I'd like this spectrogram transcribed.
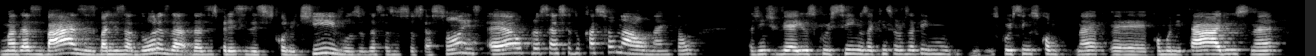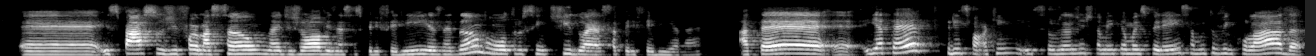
uma das bases balizadoras da, das experiências desses coletivos, dessas associações, é o processo educacional, né? Então, a gente vê aí os cursinhos, aqui em São José tem os cursinhos com, né, é, comunitários, né? É, espaços de formação né, de jovens nessas periferias, né, dando um outro sentido a essa periferia, né? até é, e até principalmente aqui em São José a gente também tem uma experiência muito vinculada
